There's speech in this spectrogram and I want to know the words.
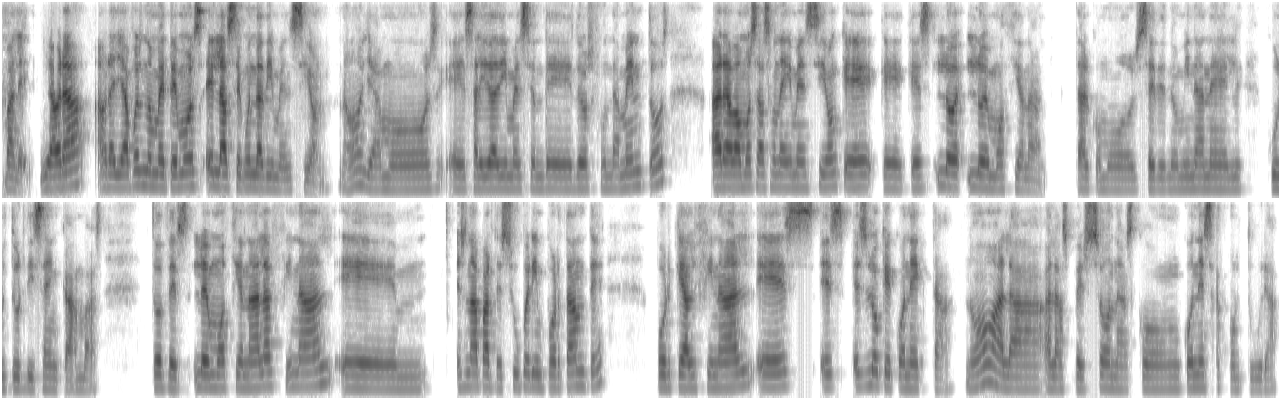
Vale, y ahora, ahora ya pues nos metemos en la segunda dimensión, ¿no? Ya hemos eh, salido a la dimensión de, los fundamentos, ahora vamos a una dimensión que, es lo, emocional, tal como se denomina en el Culture Design Canvas. Entonces, lo emocional al final em, es una parte súper importante porque al final es, es, lo que conecta ¿no? a, las personas con, esa cultura.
